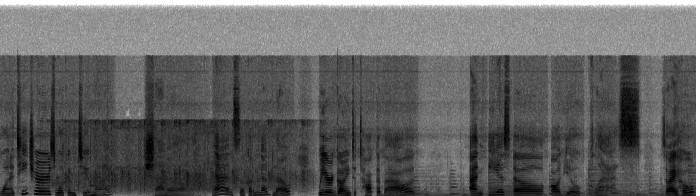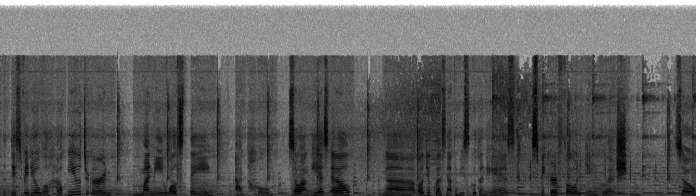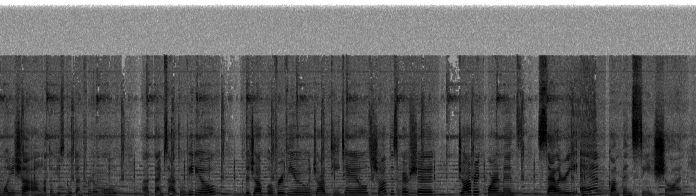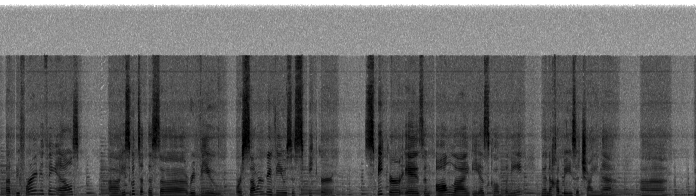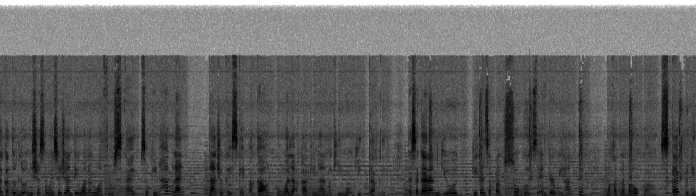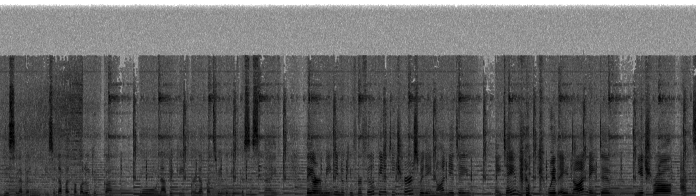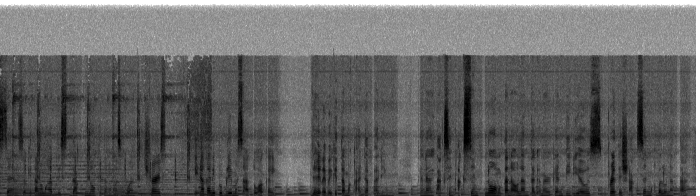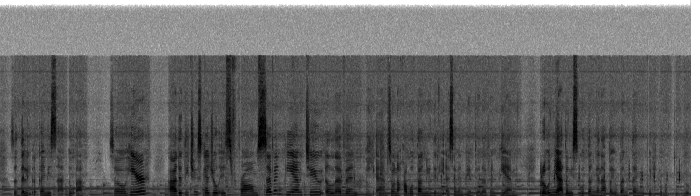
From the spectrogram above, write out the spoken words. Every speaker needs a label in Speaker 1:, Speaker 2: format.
Speaker 1: Cebuana teachers? Welcome to my channel. Yan, so karon adlaw, we are going to talk about an ESL audio class. So I hope that this video will help you to earn money while staying at home. So ang ESL nga audio class nga atong hisgutan is speakerphone English. So, mo ni siya ang atong hisgutan for the whole uh, time sa atong video. The job overview, job details, job description, job requirements, salary, and compensation. But before anything else, uh, hisgot sa ta sa review or summer review sa speaker. Speaker is an online ES company nga nakabase sa China. Uh, nagatudlo ni siya sa mga estudyante one-on-one through Skype. So, kinahanglan, na kay Skype account. Kung wala ka, kinahanglan maghimo gid ka kay kasagaran gyud gikan sa pagsugod sa interview hangtod makatrabaho ka Skype gid ni sila perminti so dapat kabalo gyud ka mo navigate or dapat swito gyud ka sa Skype they are mainly looking for Filipino teachers with a non-native native with a non-native neutral accent. So, kita nga mga bisdak, no? Kita nga mga Cebuan teachers. Di na ka ni problema sa ato ah, kay dali pa kita maka-adapt aning kanang accent accent no magtanaw lang tag American videos British accent makabalo na ta so dali ra kay ni sa ato ah so here uh, the teaching schedule is from 7 p.m. to 11 p.m. so nakabutang ni diri ah, 7 p.m. to 11 p.m. pero unya atong isgutan nga napay uban time mo pwede ka magtudlo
